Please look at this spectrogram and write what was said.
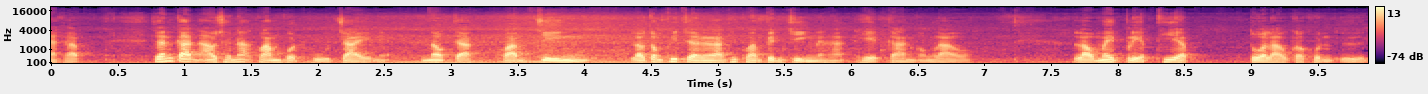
นะครับฉะนั้นการเอาชนะความหดหู่ใจเนี่ยนอกจากความจริง เราต้องพิจารณาที่ความเป็นจริงนะฮะเหตุการณ์ของเรา เราไม่เปรียบเทียบตัวเรากับคนอื่น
